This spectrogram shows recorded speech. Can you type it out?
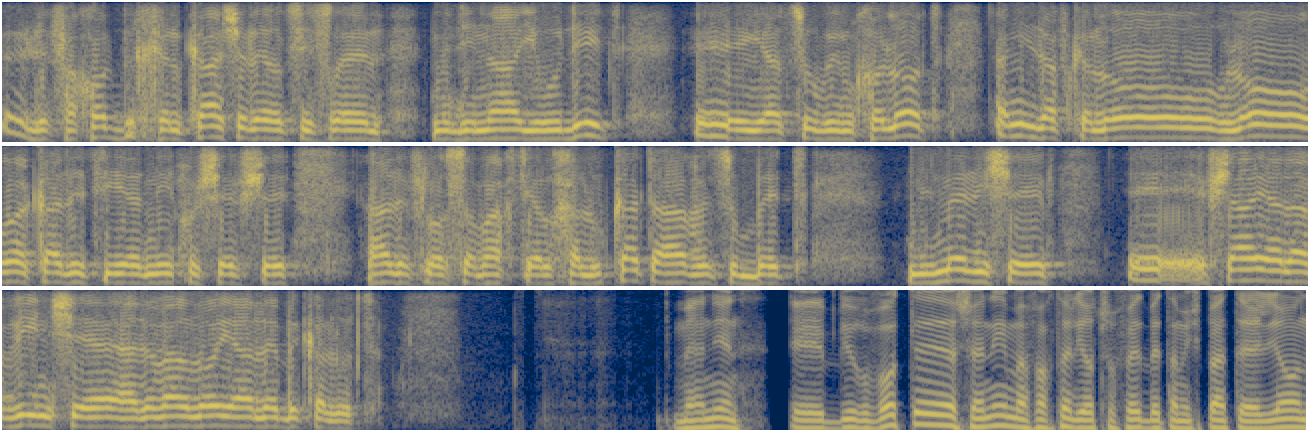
לפחות בחלקה של ארץ ישראל מדינה יהודית. אה, יעצו במחולות. אני דווקא לא, לא רקדתי, אני חושב שא' לא שמחתי על חלוקת הארץ וב' נדמה לי ש... אפשר היה להבין שהדבר לא יעלה בקלות. מעניין. אה, ברבות אה, השנים הפכת להיות שופט בית המשפט העליון.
